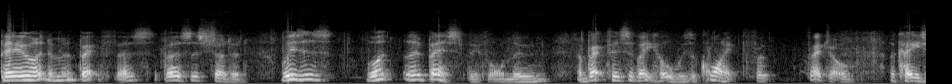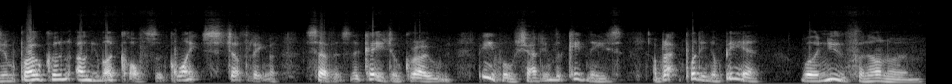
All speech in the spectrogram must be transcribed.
Bear at them at breakfast, Bursar shuddered. Wizards want their best before noon, and breakfast at the great hall was a quiet, fragile occasion, broken only by coughs and quiet shuffling servants, an occasional groan, people shouting for kidneys, a black pudding and beer were a new phenomenon.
